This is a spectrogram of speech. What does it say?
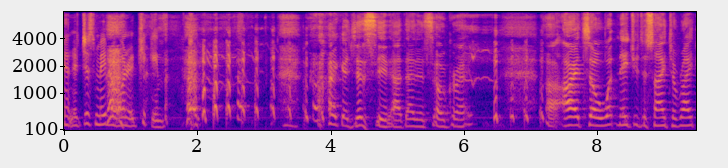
And it just made me want to kick him. I could just see that. That is so great. Uh, all right. So, what made you decide to write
